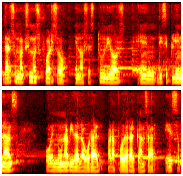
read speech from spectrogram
dar su máximo esfuerzo en los estudios, en disciplinas o en una vida laboral para poder alcanzar eso.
